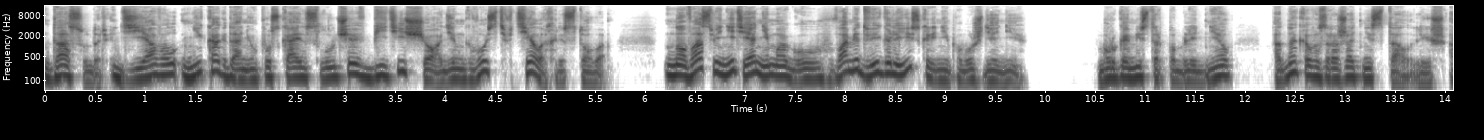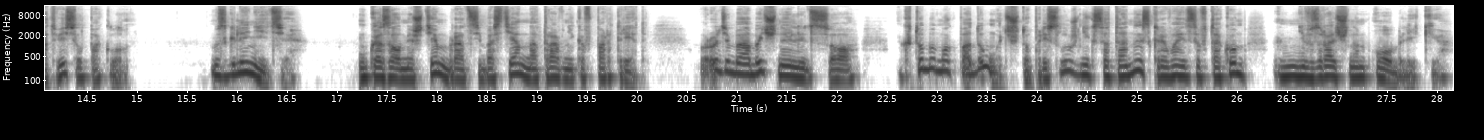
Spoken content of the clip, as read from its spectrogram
Да, сударь, дьявол никогда не упускает случая вбить еще один гвоздь в тело Христова. Но вас винить я не могу, вами двигали искренние побуждения. Бургомистр побледнел, однако возражать не стал, лишь отвесил поклон. «Взгляните», — указал меж тем брат Себастьян на травников портрет. «Вроде бы обычное лицо. Кто бы мог подумать, что прислужник сатаны скрывается в таком невзрачном облике?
